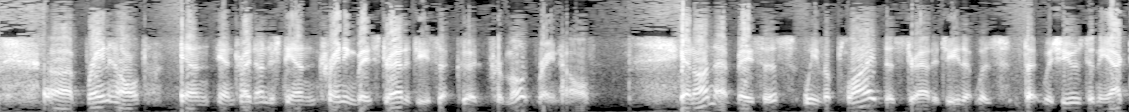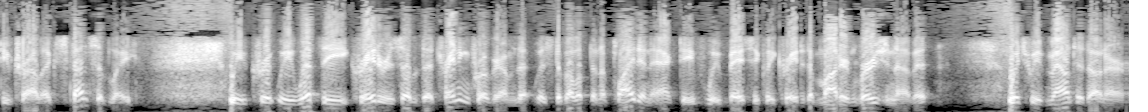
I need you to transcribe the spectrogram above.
uh, brain health and, and tried to understand training-based strategies that could promote brain health. And on that basis, we've applied this strategy that was that was used in the active trial extensively. We, we with the creators of the training program that was developed and applied in active, we've basically created a modern version of it, which we've mounted on our,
